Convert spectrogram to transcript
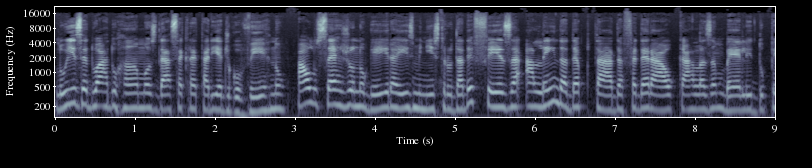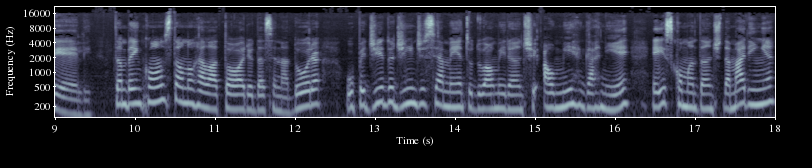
Luiz Eduardo Ramos, da Secretaria de Governo, Paulo Sérgio Nogueira, ex-ministro da Defesa, além da deputada federal Carla Zambelli, do PL. Também constam no relatório da senadora o pedido de indiciamento do almirante Almir Garnier, ex-comandante da Marinha,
